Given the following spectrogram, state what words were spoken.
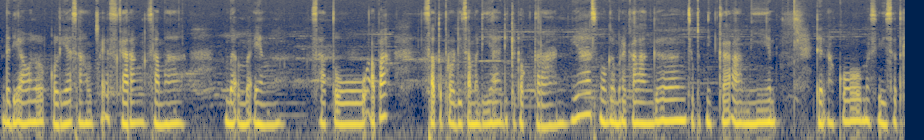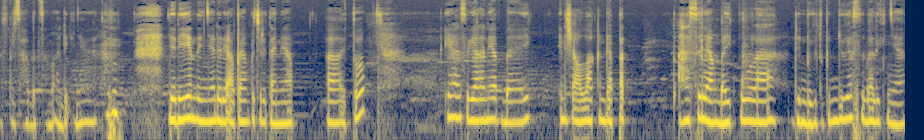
dari awal kuliah sampai sekarang sama mbak-mbak yang satu apa satu prodi sama dia di kedokteran. Ya semoga mereka langgeng cepet nikah amin dan aku masih bisa terus bersahabat sama adiknya. Jadi intinya dari apa yang aku ceritain uh, itu ya segala niat baik insya Allah akan dapat hasil yang baik pula. Dan begitu pun juga sebaliknya.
